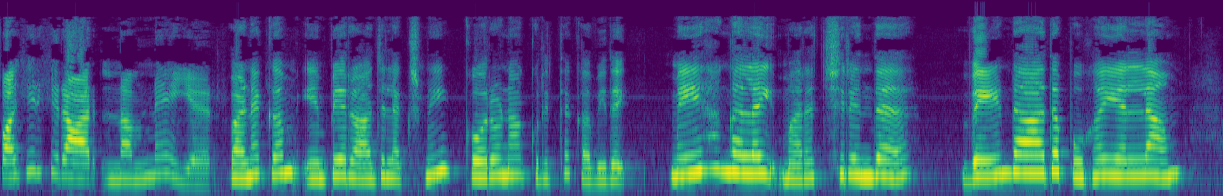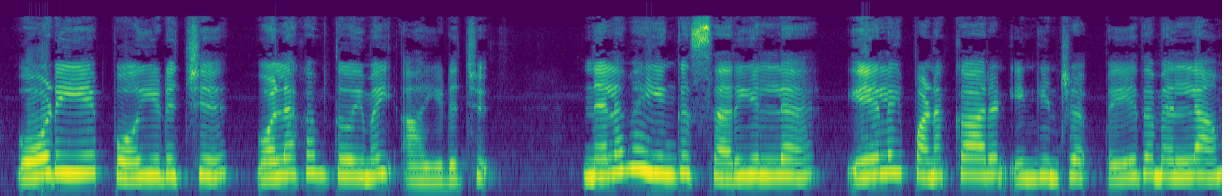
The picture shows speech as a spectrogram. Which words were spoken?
பகிர்கிறார் நம் நேயர். வணக்கம் என் பேர் ராஜலக்ஷ்மி. கொரோனா குறித்த கவிதை. மேகங்களை மறைச்சிருந்த வேண்டாத புகையெல்லாம் ஓடியே போயிடுச்சு உலகம் தூய்மை ஆயிடுச்சு. நிலைமை இங்கு சரியில்லை ஏழை பணக்காரன் என்கின்ற பேதமெல்லாம்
